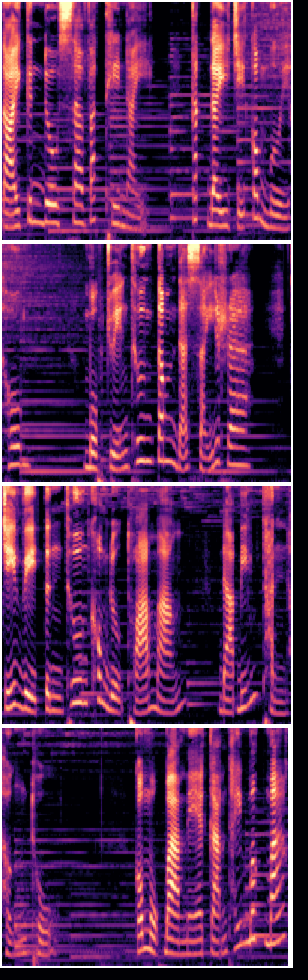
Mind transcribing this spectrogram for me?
Tại kinh đô Savatthi này cách đây chỉ có 10 hôm, một chuyện thương tâm đã xảy ra. Chỉ vì tình thương không được thỏa mãn, đã biến thành hận thù. Có một bà mẹ cảm thấy mất mát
